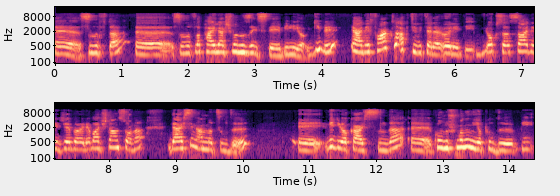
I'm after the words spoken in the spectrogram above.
e, sınıfta e, sınıfla paylaşmanızı isteyebiliyor gibi yani farklı aktiviteler öyle diyeyim. Yoksa sadece böyle baştan sona dersin anlatıldığı e, video karşısında e, konuşmanın yapıldığı bir,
